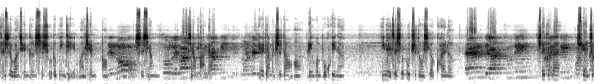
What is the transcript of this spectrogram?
但是完全跟世俗的命题完全啊是相相反的，因为他们知道啊灵魂不会呢，因为这些物质东西而快乐，所以他们选择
